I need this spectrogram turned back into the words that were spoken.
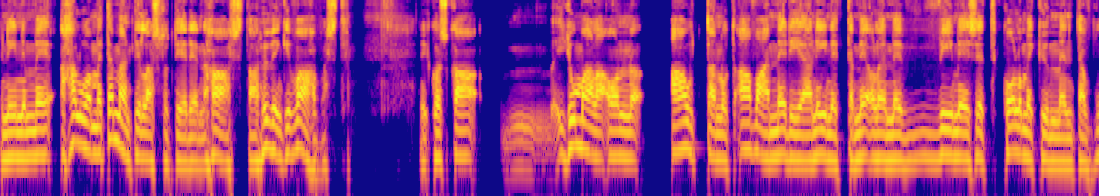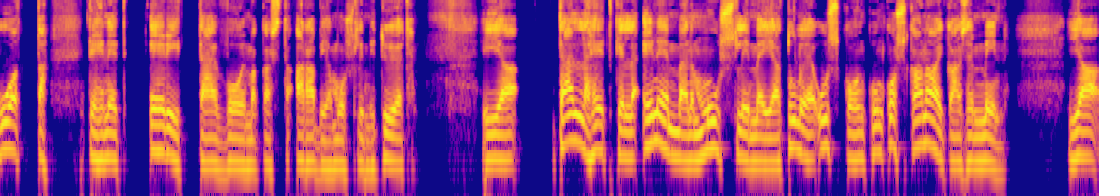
niin me haluamme tämän tilastotieden haastaa hyvinkin vahvasti, koska mm, Jumala on auttanut avainmediaa niin, että me olemme viimeiset 30 vuotta tehneet erittäin voimakasta arabia-muslimityötä. Ja tällä hetkellä enemmän muslimeja tulee uskoon kuin koskaan aikaisemmin. Ja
